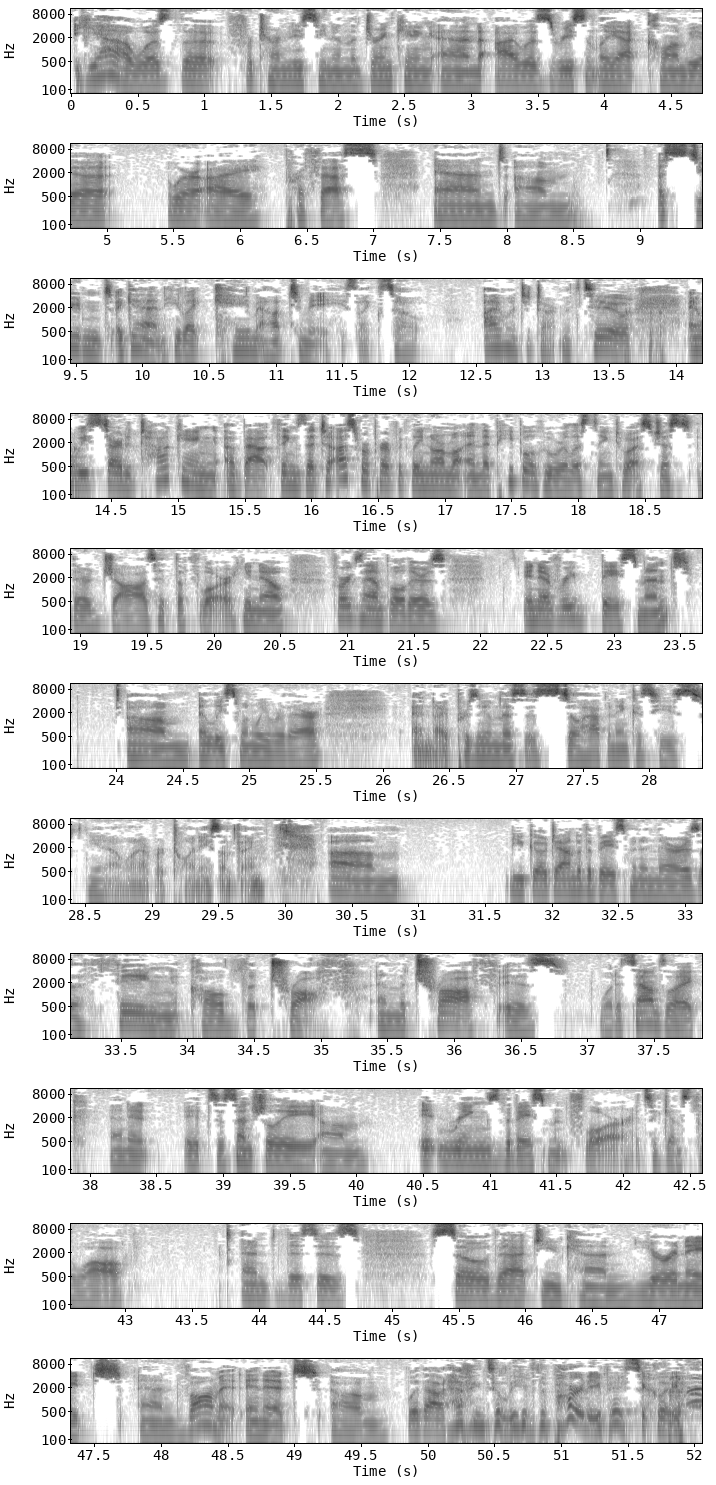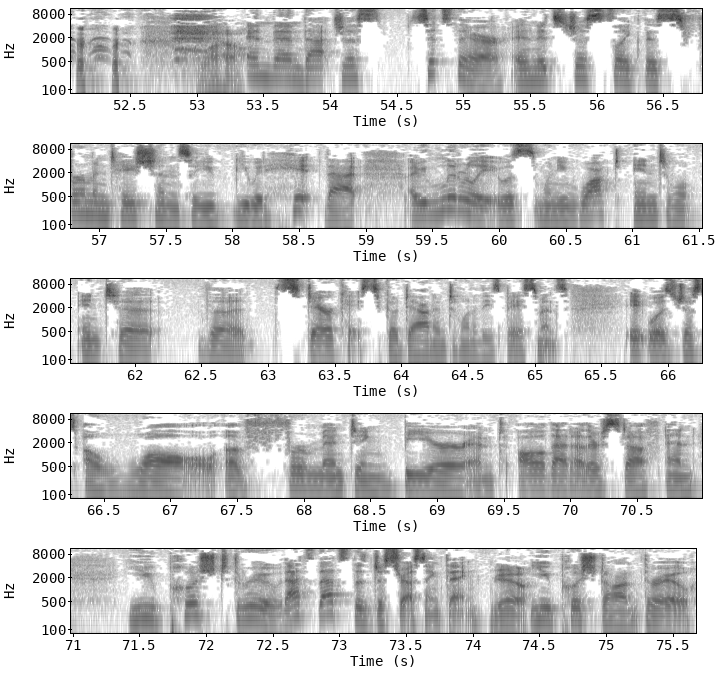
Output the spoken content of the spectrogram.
Yeah, was the fraternity scene and the drinking. And I was recently at Columbia where I profess, and um, a student, again, he like came out to me. He's like, So I went to Dartmouth too. And we started talking about things that to us were perfectly normal. And the people who were listening to us just their jaws hit the floor. You know, for example, there's in every basement, um, at least when we were there, and I presume this is still happening because he's, you know, whatever, 20 something. Um, you go down to the basement and there is a thing called the trough. And the trough is what it sounds like. And it, it's essentially, um, it rings the basement floor. It's against the wall. And this is so that you can urinate and vomit in it um, without having to leave the party, basically. Wow. and then that just sits there and it's just like this fermentation so you you would hit that. I mean literally it was when you walked into into the staircase to go down into one of these basements it was just a wall of fermenting beer and all of that other stuff and you pushed through. That's that's the distressing thing. Yeah. you pushed on through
